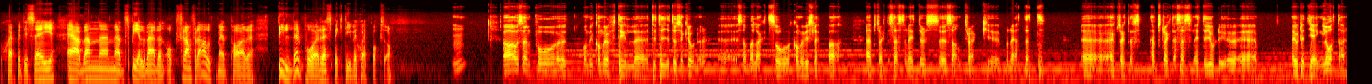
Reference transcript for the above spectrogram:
skeppet i sig, även med spelvärlden och framför allt med ett par bilder på respektive skepp också. Ja, och sen på, eh, om vi kommer upp till, eh, till 10 000 kronor eh, sammanlagt så kommer vi släppa Abstract Assassinators eh, soundtrack eh, på nätet. Eh, Abstract, Abstract Assassinator gjorde ju, eh, har gjort ett gäng låtar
